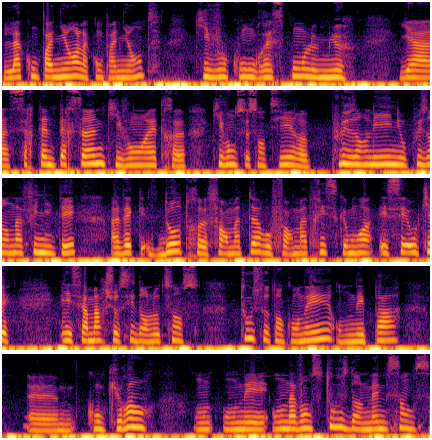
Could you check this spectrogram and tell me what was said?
l'accompagnant, l'accompagnante qui vous correspond le mieux. Il y a certaines personnes qui vont être, euh, qui vont se sentir plus en ligne ou plus en affinité avec d'autres formateurs ou formatrices que moi, et c'est ok. Et ça marche aussi dans l'autre sens. Tous autant qu'on est, on n'est pas euh, concurrents on, avance tous dans le même sens.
